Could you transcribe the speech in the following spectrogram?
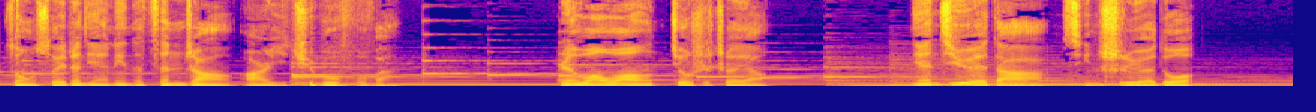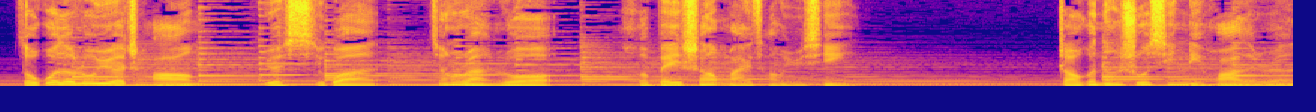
总随着年龄的增长而一去不复返。人往往就是这样，年纪越大，心事越多，走过的路越长，越习惯。将软弱和悲伤埋藏于心，找个能说心里话的人，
